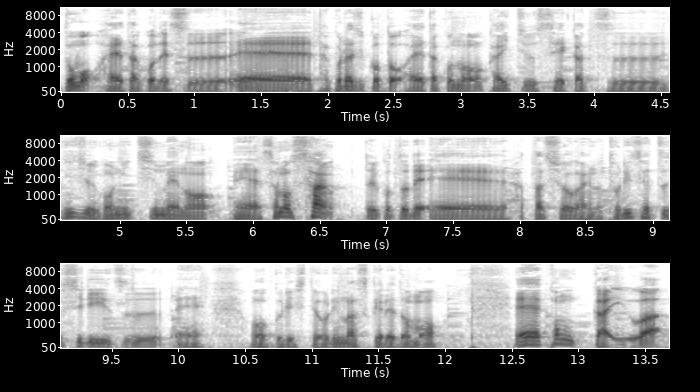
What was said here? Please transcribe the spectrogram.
どうも、はやたこです。えー、タコラジこと、はやたこの海中生活25日目の、えー、その3ということで、えー、発達障害のトリセツシリーズ、えー、お送りしておりますけれども、えー、今回は、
